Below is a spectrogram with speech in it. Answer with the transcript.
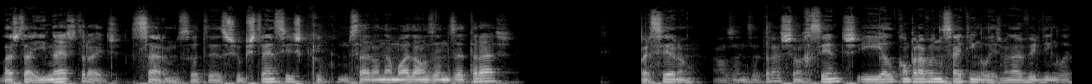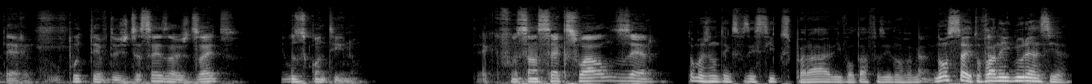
lá está, e não é esteroides, SARMs, outras substâncias que começaram na moda há uns anos atrás, apareceram há uns anos atrás, são recentes, e ele comprava num site inglês, mandava vir de Inglaterra. O puto teve dos 16 aos 18 em uso contínuo. É que função sexual, zero. Então, mas não tem que se fazer ciclos, parar e voltar a fazer novamente. Não sei, estou a falar na ignorância.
